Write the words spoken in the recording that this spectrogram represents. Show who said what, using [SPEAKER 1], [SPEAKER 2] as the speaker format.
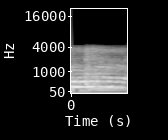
[SPEAKER 1] the world.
